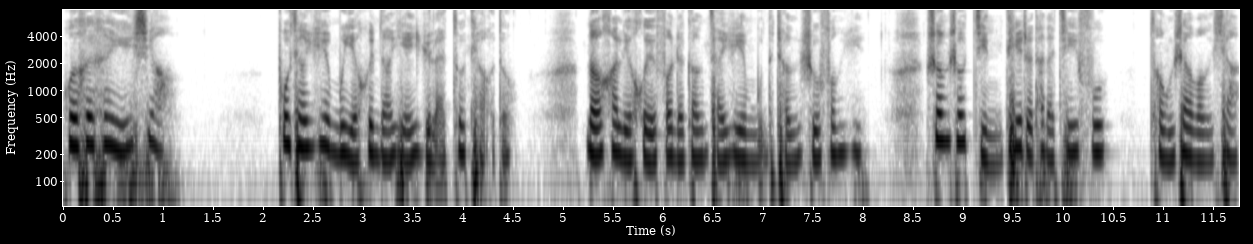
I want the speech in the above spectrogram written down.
我嘿嘿一笑，不想岳母也会拿言语来做挑逗，脑海里回放着刚才岳母的成熟风韵，双手紧贴着他的肌肤，从上往下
